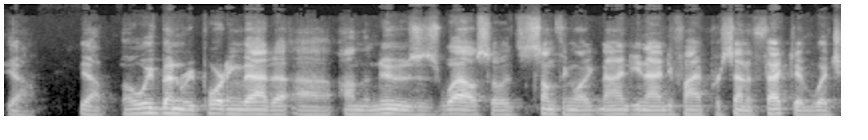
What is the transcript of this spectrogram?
Yeah. Yeah, well, we've been reporting that uh, on the news as well. So it's something like 90, 95% effective, which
